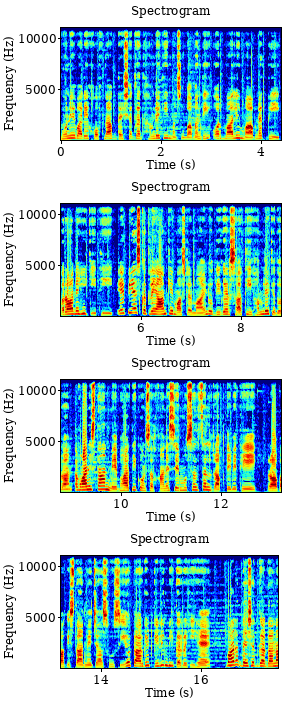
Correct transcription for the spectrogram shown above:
ہونے والے خوفناک دہشت گرد حملے کی منصوبہ بندی اور مالی معاونت بھی را نہیں کی تھی۔ اے پی ایس قتل عام کے ماسٹر مائنڈ اور دیگر ساتھی حملے کے دوران افغانستان میں بھارتی کونسل خانے سے مسلسل رابطے میں تھے۔ را پاکستان میں جاسوسی اور ٹارگٹ کلنگ بھی کر رہی ہے۔ بھارت دہشت گردانہ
